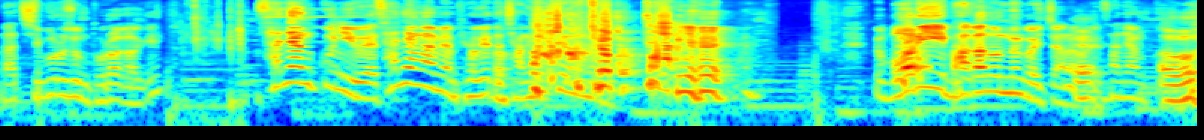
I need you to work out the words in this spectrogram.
나 집으로 좀 돌아가게. 사냥꾼이 왜 사냥하면 벽에다 장식해놓는 거? 장애. 그 머리 박아놓는 거 있잖아. 왜 사냥꾼 어.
